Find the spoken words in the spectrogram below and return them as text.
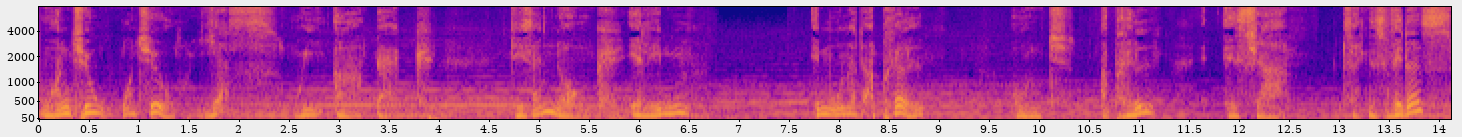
One, two, one, two. Yes, we are back. Die Sendung, ihr Lieben, im Monat April. Und April ist ja Zeichen des Widders.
